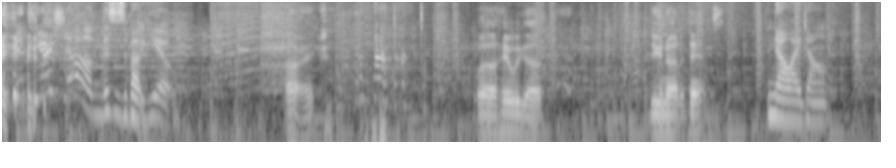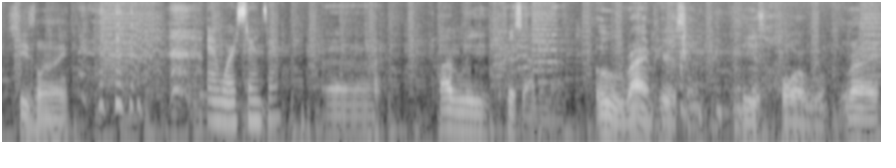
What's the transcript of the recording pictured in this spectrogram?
It's your show. This is about you. All right. Well, here we go. Do you know how to dance? No, I don't. She's lying. And worst dancer? Uh, probably Chris Avenant. Ooh, Ryan Pearson. he is horrible. Ryan.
